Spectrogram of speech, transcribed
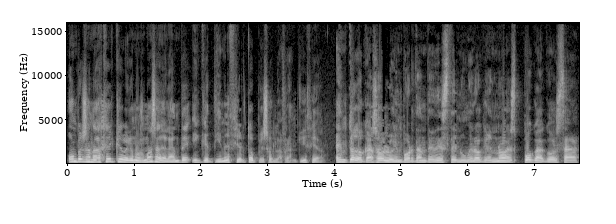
un personaje que veremos más adelante y que tiene cierto peso en la franquicia. En todo caso, lo importante de este número, que no es poca cosa,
